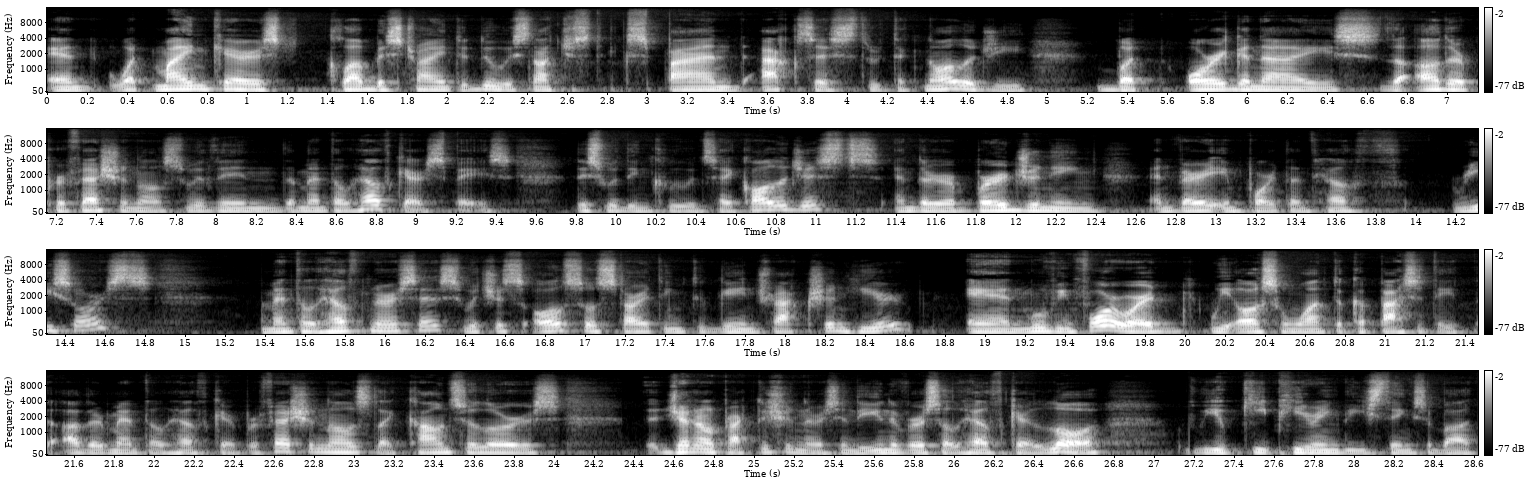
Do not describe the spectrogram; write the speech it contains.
And what Mind Mindcare's club is trying to do is not just expand access through technology, but organize the other professionals within the mental health care space. This would include psychologists, and they're a burgeoning and very important health resource, mental health nurses, which is also starting to gain traction here. And moving forward, we also want to capacitate the other mental health care professionals like counselors, general practitioners in the universal healthcare law. You keep hearing these things about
